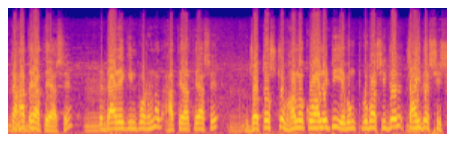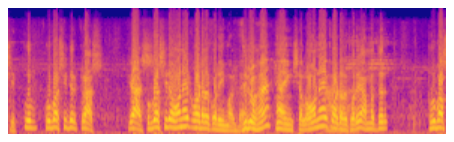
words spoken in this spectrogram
এটা হাতে হাতে আসে। এটা ডাইরেক্ট ইম্পোর্ট না হাতে হাতে আসে। যথেষ্ট ভালো কোয়ালিটি এবং প্রবাসীদের চাহিদার শীর্ষে প্রবাসীদের ক্রাশ ক্রাশ প্রবাসীরা অনেক অর্ডার করে এই মালটা। জিরো, হ্যাঁ? হ্যাঁ ইনশাআল্লাহ অনেক অর্ডার করে। আমাদের প্রবাস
